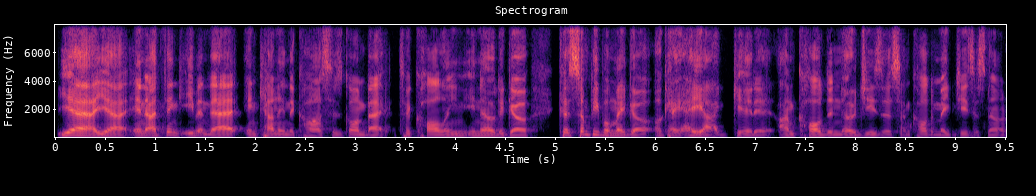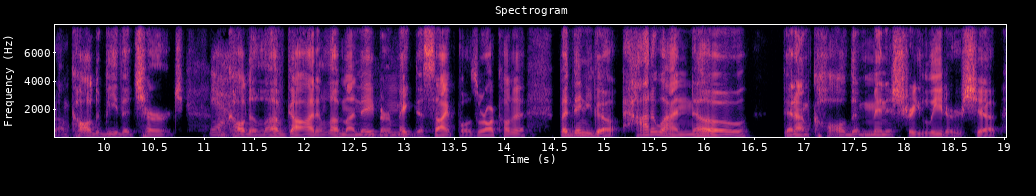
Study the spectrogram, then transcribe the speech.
Yeah, yeah. And I think even that in counting the cost is going back to calling, you know, to go because some people may go, okay, hey, I get it. I'm called to know Jesus. I'm called to make Jesus known. I'm called to be the church. Yeah. I'm called to love God and love my neighbor and Mhm. make disciples. We're all called to that. But then you go, how do I know that I'm called to ministry leadership?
